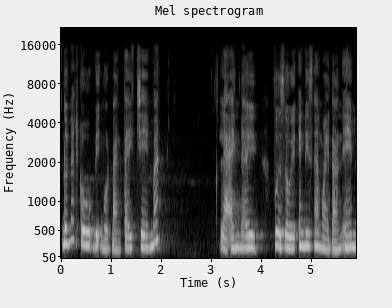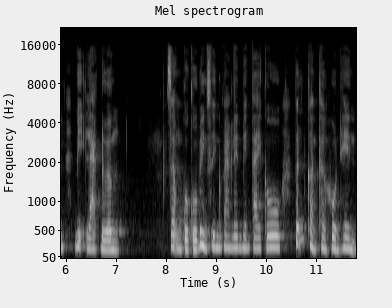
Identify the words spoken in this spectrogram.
đôi mắt cô bị một bàn tay che mất. Là anh đây, vừa rồi anh đi ra ngoài đón em, bị lạc đường. Giọng của cố bình sinh vang lên bên tai cô, vẫn còn thở hồn hển.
